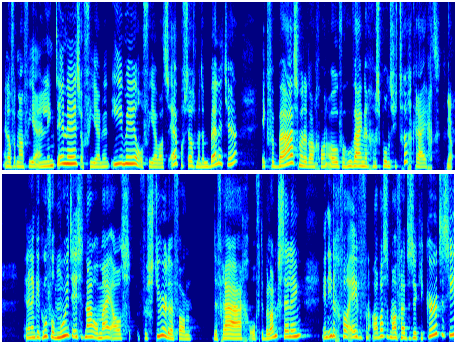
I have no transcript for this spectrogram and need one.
En of het nou via een LinkedIn is, of via een e-mail, of via WhatsApp, of zelfs met een belletje. Ik verbaas me er dan gewoon over hoe weinig respons je terugkrijgt. Ja. En dan denk ik, hoeveel moeite is het nou om mij als verstuurder van de vraag of de belangstelling, in ieder geval even van, al was het maar vanuit een stukje courtesy,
